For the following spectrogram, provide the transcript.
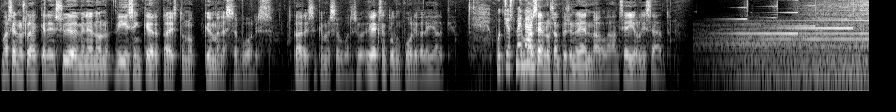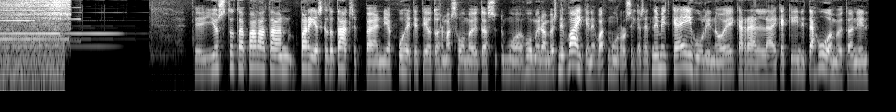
Masennuslääkkeiden syöminen on viisinkertaistunut kymmenessä vuodessa, 20 vuodessa, 90-luvun puolivälin jälkeen. Mut jos mennään... Ja masennus on pysynyt ennallaan, se ei ole lisääntynyt. Jos tota palataan pari askelta taaksepäin ja puheet ja teot ohjelmassa huomioidaan myös ne vaikenevat murrosikäiset, ne mitkä ei hulinoi eikä rällää eikä kiinnitä huomiota, niin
